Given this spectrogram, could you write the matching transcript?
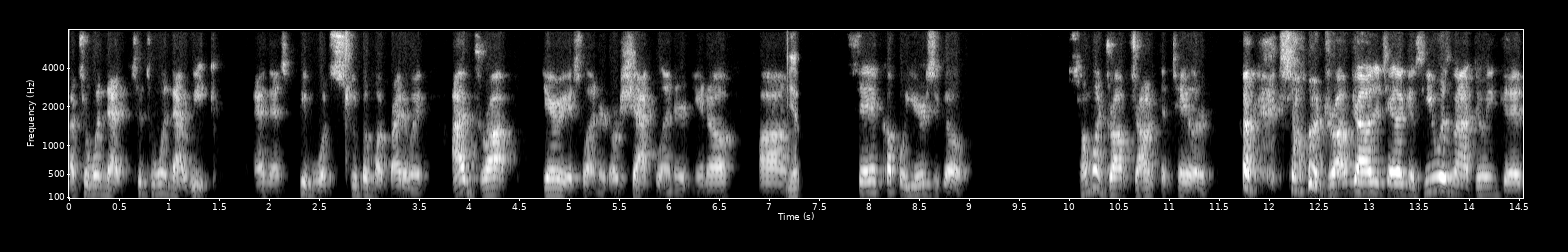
uh, to win that to, to win that week, and then people would scoop them up right away. I've dropped Darius Leonard or Shaq Leonard, you know. Um, Yep. Say a couple years ago, someone dropped Jonathan Taylor. someone dropped Jonathan Taylor because he was not doing good,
